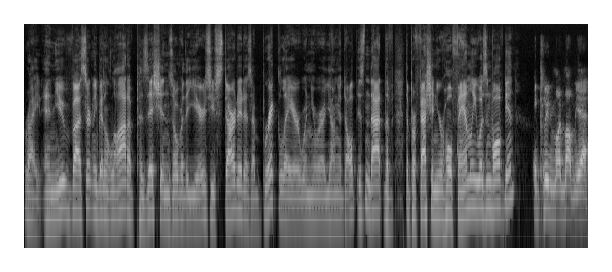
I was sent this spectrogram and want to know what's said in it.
Right. And you've uh, certainly been a lot of positions over the years. You started as a bricklayer when you were a young adult. Isn't that the, the profession your whole family was involved in? Including my mum yeah.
